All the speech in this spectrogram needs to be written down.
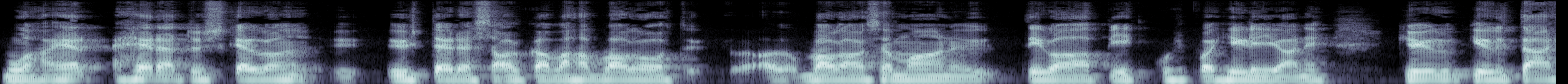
mulla her- herätyskellon yhteydessä alkaa vähän valot valaisemaan tilaa pikkuhiljaa, niin kyllä, kyllä tämä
